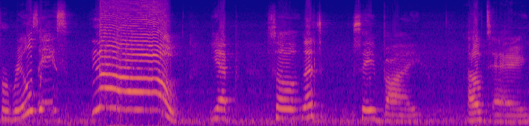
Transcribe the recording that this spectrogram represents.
For realsies? No! Yep. So let's say bye. Okay.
